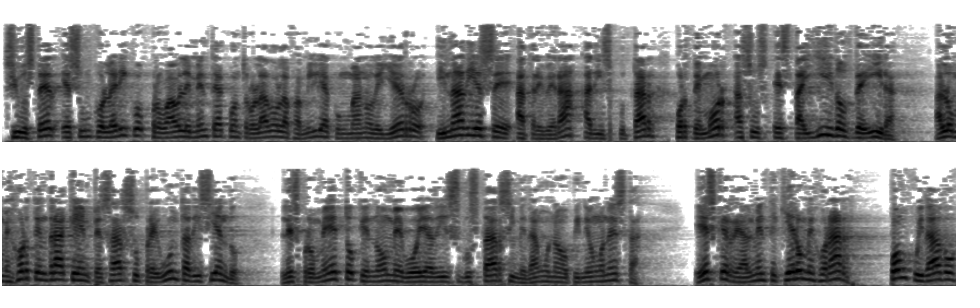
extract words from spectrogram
Si usted es un colérico, probablemente ha controlado la familia con mano de hierro y nadie se atreverá a disputar por temor a sus estallidos de ira. A lo mejor tendrá que empezar su pregunta diciendo, les prometo que no me voy a disgustar si me dan una opinión honesta. Es que realmente quiero mejorar. Pon cuidado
